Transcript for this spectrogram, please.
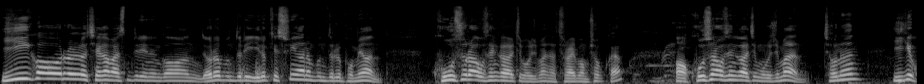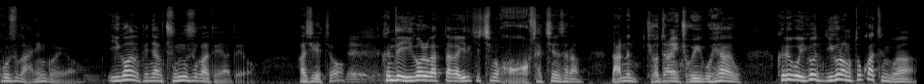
이거를 제가 말씀드리는 건 여러분들이 이렇게 스윙하는 분들을 보면 고수라고 생각할지 모르지만 자 드라이브 한번 쳐볼까요? 어, 고수라고 생각할지 모르지만 저는 이게 고수가 아닌 거예요. 이건 그냥 중수가 돼야 돼요. 아시겠죠? 네. 네. 근데 이걸 갖다가 이렇게 치면 허, 잘 치는 사람 나는 겨드랑이 조이고 해야 하고 그리고 이건 이거랑 똑같은 거야.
